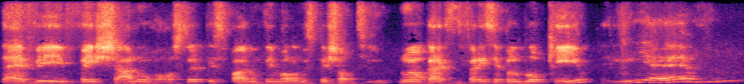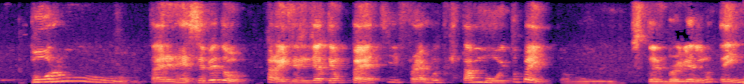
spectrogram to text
deve fechar no roster principal. Não tem valor no special team. Não é um cara que se diferencia pelo bloqueio. Ele é um puro Tyrene recebedor. Para isso a gente já tem um Pat e Fremont que está muito bem. Então o Sternberger ele não tem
